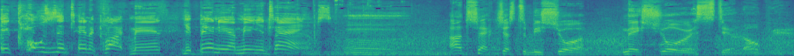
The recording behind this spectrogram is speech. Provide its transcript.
It closes at 10 o'clock, man. You've been there a million times. Mm. I'll check just to be sure. Make sure it's still open.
